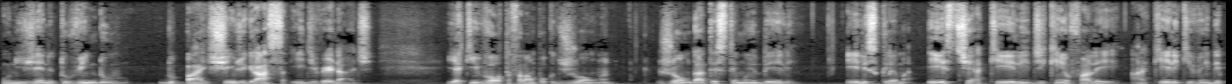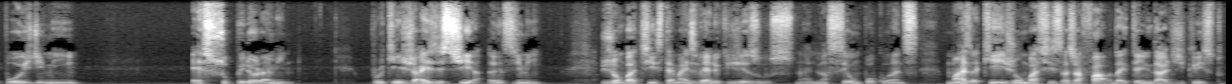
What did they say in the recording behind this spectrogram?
Unigênito vindo do Pai, cheio de graça e de verdade. E aqui volta a falar um pouco de João, né? João dá testemunho dele ele exclama: Este é aquele de quem eu falei, aquele que vem depois de mim é superior a mim, porque já existia antes de mim. João Batista é mais velho que Jesus, né? ele nasceu um pouco antes, mas aqui João Batista já fala da eternidade de Cristo,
